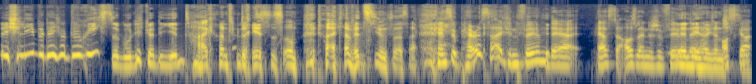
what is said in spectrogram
Ich liebe dich und du riechst so gut. Ich könnte jeden Tag und du drehst es um. Du alter Beziehungswasser. Kennst du Parasite, den Film, der erste ausländische Film, Äh, nee, der den Oscar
